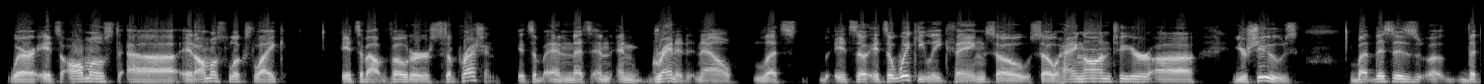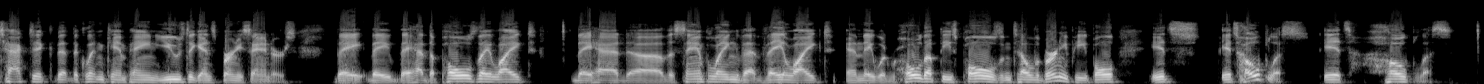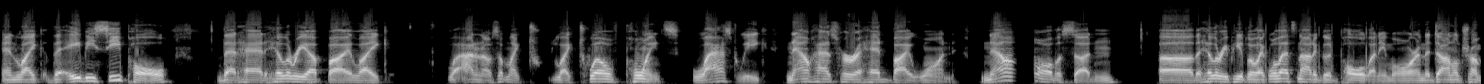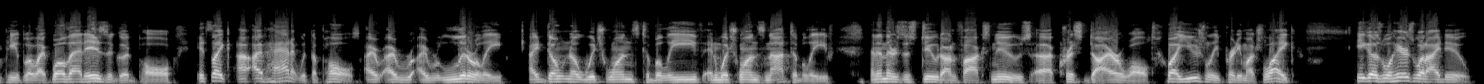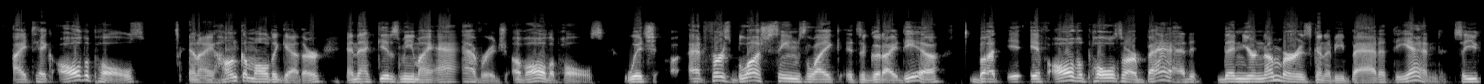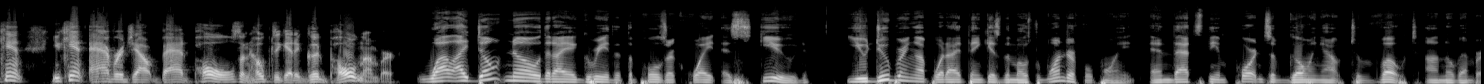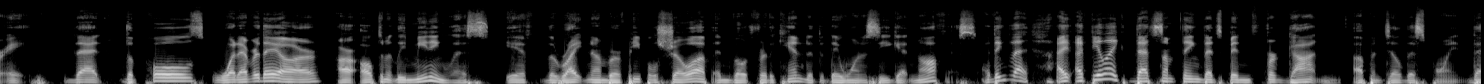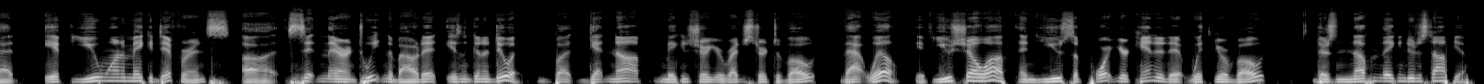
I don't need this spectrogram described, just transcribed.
where it's almost uh, it almost looks like it's about voter suppression. It's a, and that's and and granted now let's it's a it's a WikiLeaks thing, so so hang on to your uh your shoes. But this is uh, the tactic that the Clinton campaign used against Bernie Sanders. They they they had the polls they liked. They had uh, the sampling that they liked, and they would hold up these polls and tell the Bernie people it's it's hopeless. It's hopeless. And like the ABC poll that had Hillary up by like I don't know, something like like 12 points last week, now has her ahead by one. Now all of a sudden, uh, the Hillary people are like, well, that's not a good poll anymore, and the Donald Trump people are like, well, that is a good poll. It's like I- I've had it with the polls. I, I, I literally I don't know which ones to believe and which ones not to believe. And then there's this dude on Fox News, uh, Chris Stirewalt, who I usually pretty much like. He goes, well, here's what I do. I take all the polls and I hunk them all together, and that gives me my average of all the polls, which uh, at first blush seems like it's a good idea. But if all the polls are bad, then your number is going to be bad at the end. So you can't you can't average out bad polls and hope to get a good poll number. While I don't know that I agree that the polls are quite as skewed, you do bring up what I think is the most wonderful point, and that's the importance of going out to vote on November 8th. That the polls, whatever they are, are ultimately meaningless if the right number of people show up and vote for the candidate that they want to see get in office. I think that, I, I feel like that's something that's been forgotten up until this point. That if you want to make a difference, uh, sitting there and tweeting about it isn't going to do it. But getting up, making sure you're registered to vote, that will. If you show up and you support your candidate with your vote, there's nothing they can do to stop you.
